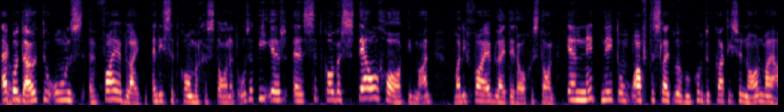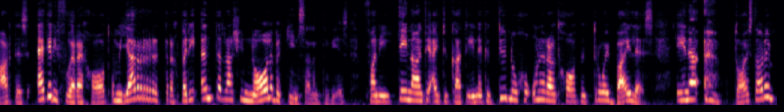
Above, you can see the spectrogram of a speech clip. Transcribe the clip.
ek ja. onthou toe ons 'n fireblade in die sitkamer gestaan het. Ons het nie eers 'n sitkamer stel gehad nie, man, maar die fireblade het daar gestaan. En net net om af te sluit ook hoekom toe Katie so na in my hart is. Ek het die voorreg gehad om jare terug by die internasionale bekendstelling te wees van die 1098 Ducati en ek het toe nog 'n onderhoud gehad met Troy Byles en uh, op daai stadium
